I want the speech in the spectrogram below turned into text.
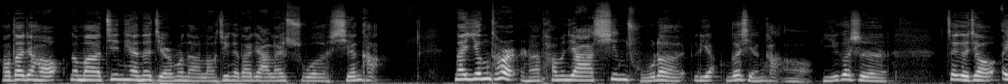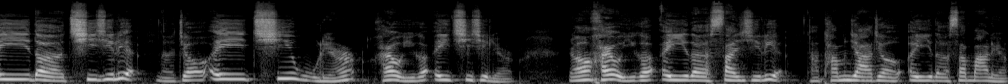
好，大家好。那么今天的节目呢，老金给大家来说显卡。那英特尔呢，他们家新出了两个显卡啊，一个是这个叫 A 的七系列，那叫 A 七五零，还有一个 A 七七零，然后还有一个 A 的三系列啊，他们家叫 A 的三八零。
